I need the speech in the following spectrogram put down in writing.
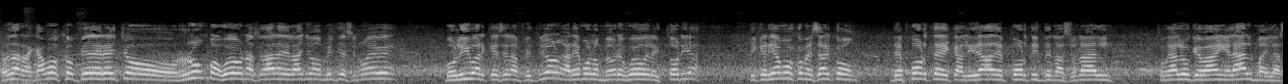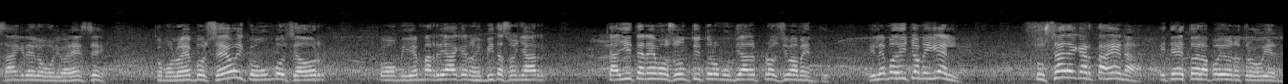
Bueno, arrancamos con pie derecho rumbo a Juegos Nacionales del año 2019. Bolívar, que es el anfitrión, haremos los mejores juegos de la historia y queríamos comenzar con deporte de calidad, deporte internacional, con algo que va en el alma y la sangre de los bolivarenses, como lo es boxeo y con un boxeador como Miguel Marriaga que nos invita a soñar que allí tenemos un título mundial próximamente. Y le hemos dicho a Miguel, tú de Cartagena y tienes todo el apoyo de nuestro gobierno.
